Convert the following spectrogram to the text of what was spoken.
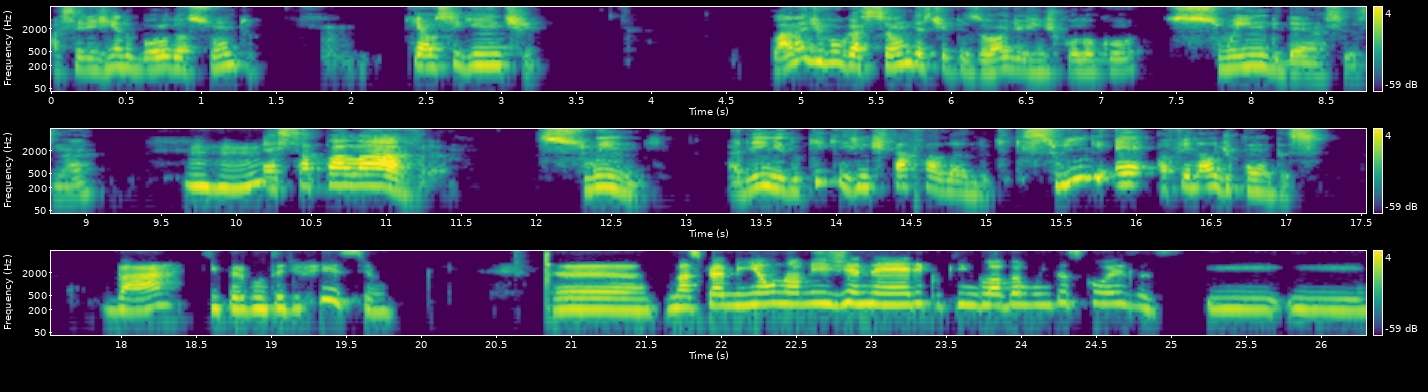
a cerejinha do bolo do assunto, que é o seguinte. Lá na divulgação deste episódio, a gente colocou swing dances, né? Uhum. Essa palavra, swing, Aline, do que, que a gente está falando? O que, que swing é, afinal de contas? Bah, que pergunta difícil. Uh, mas para mim é um nome genérico que engloba muitas coisas. E, e...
